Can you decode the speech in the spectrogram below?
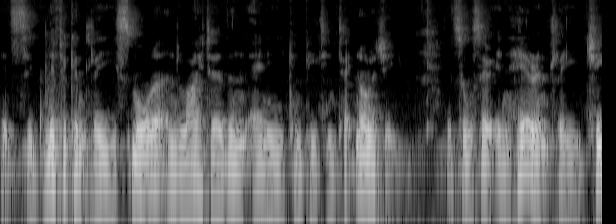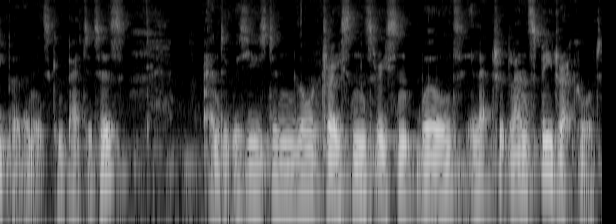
It's significantly smaller and lighter than any competing technology. It's also inherently cheaper than its competitors, and it was used in Lord Drayson's recent World Electric Land Speed record.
